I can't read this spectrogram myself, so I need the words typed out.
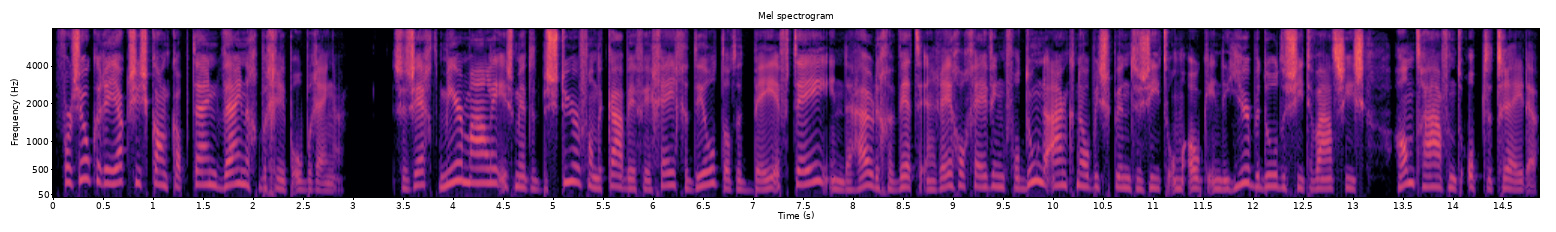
Voor zulke reacties kan kaptein weinig begrip opbrengen. Ze zegt meermalen is met het bestuur van de KBVG gedeeld dat het BFT in de huidige wet en regelgeving voldoende aanknopingspunten ziet om ook in de hier bedoelde situaties handhavend op te treden.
